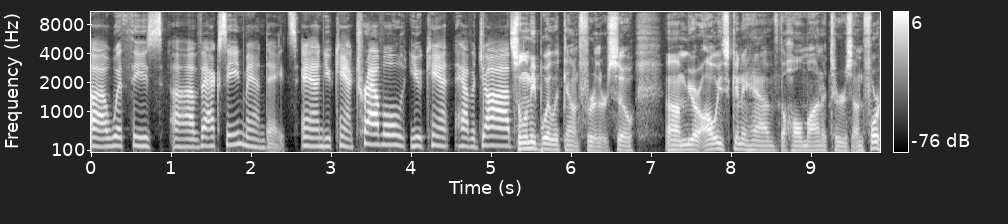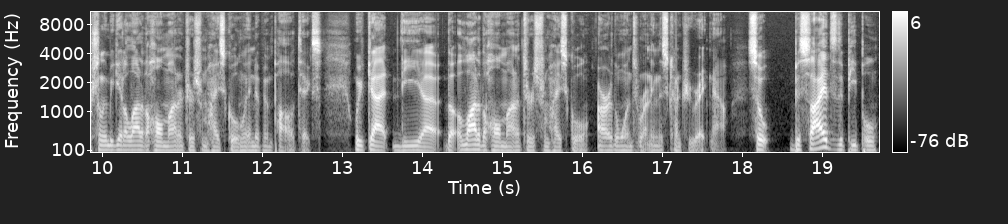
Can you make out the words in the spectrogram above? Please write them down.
uh, with these uh, vaccine mandates. And you can't travel, you can't have a job. so let me boil it down further so um, you're always going to have the hall monitors unfortunately we get a lot of the hall monitors from high school who end up in politics we've got the, uh, the a lot of the hall monitors from high school are the ones running this country right now so besides the people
